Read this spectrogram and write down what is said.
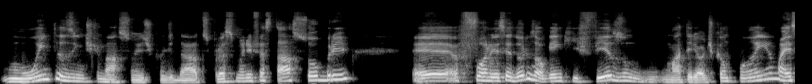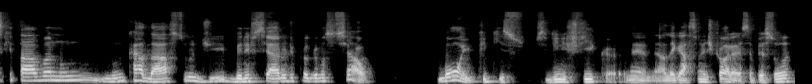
muitas intimações de candidatos para se manifestar sobre é, fornecedores, alguém que fez um material de campanha, mas que estava num, num, cadastro de beneficiário de programa social. Bom, e o que, que isso significa? Né? A alegação é de que, olha, essa pessoa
